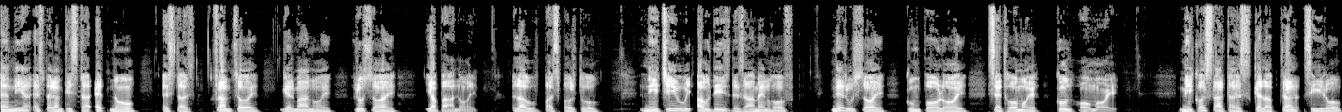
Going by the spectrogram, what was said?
En nia esperantista etno estas francoj, germanoj, russoi, japanoj lau pasporto. Ni ciui audis de Zamenhof, ne russoi cum poloi, set homoi cum homoi. Mi constatas che la transiro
